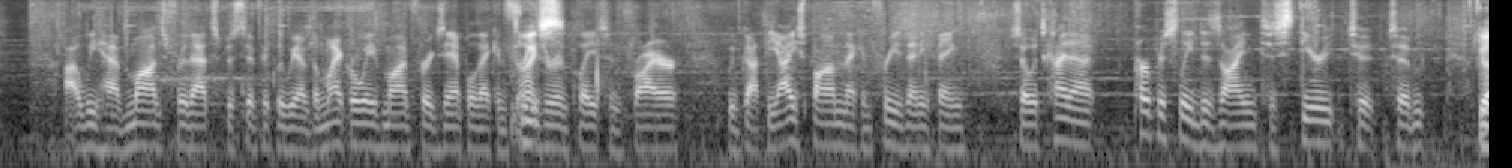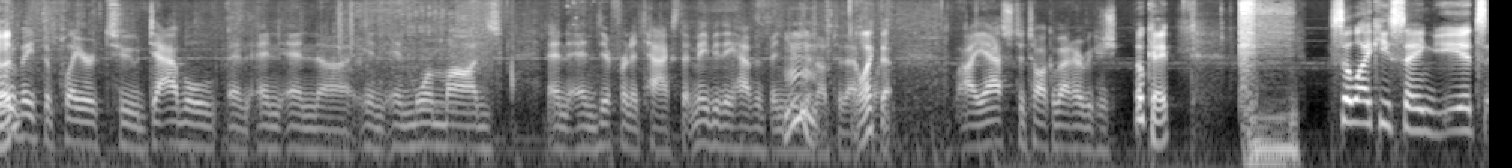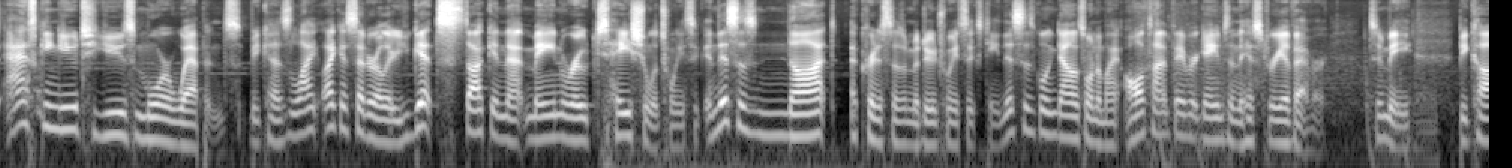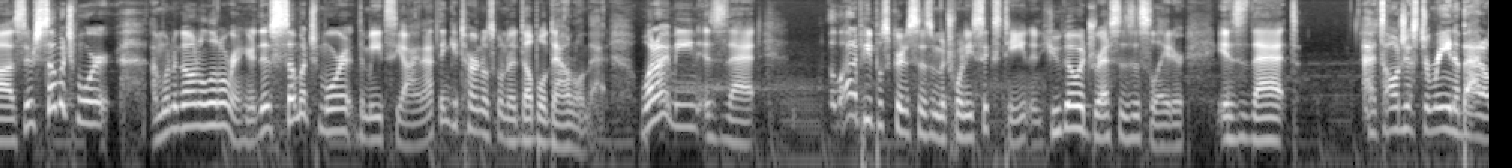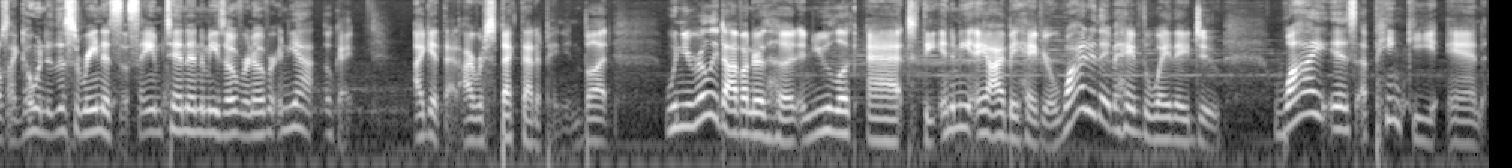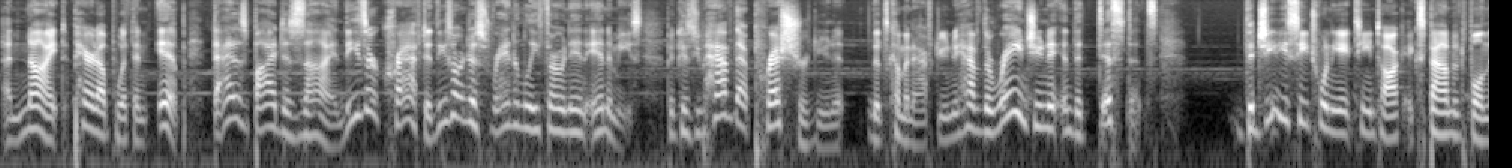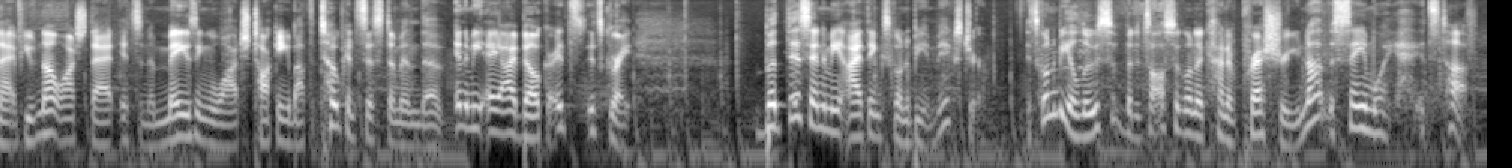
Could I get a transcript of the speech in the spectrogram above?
Uh, we have mods for that specifically. We have the microwave mod, for example, that can freeze Nice. her in place and fry her. We've got the ice bomb that can freeze anything. So it's kind of purposely designed to steer to to Good. motivate the player to dabble and and and uh, in in more mods and and different attacks that maybe they haven't been using up to that. Hmm, I like point. I asked to talk about her because Okay. So, like he's saying, it's asking you to use more weapons because, like, like I said earlier, you get stuck in that main rotation with 26. And this is not a criticism of Doom 2016. This is going down as one of my all-time favorite games in the history of ever, to me, because there's so much more. I'm going to go on a little rant here. There's so much more that meets the eye, and I think Eternal's going to double down on that. What I mean is that a lot of people's criticism of 2016, and Hugo addresses this later, is that it's all just arena battles. I go into this arena, it's the same 10 enemies over and over. And yeah, okay, I get that. I respect that opinion. But when you really dive under the hood and you look at the enemy AI behavior, why do they behave the way they do? Why is a Pinky and a Knight paired up with an Imp? That is by design. These are crafted. These aren't just randomly thrown in enemies because you have that pressure unit that's coming after you and you have the range unit in the distance the GDC 2018 talk expounded upon that. If you've not watched that, it's an amazing watch talking about the token system and the enemy AI Belker. It's it's great. But this enemy, I think, is going to be a mixture. It's going to be elusive, but it's also going to kind of pressure you. Not the same way. It's tough.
